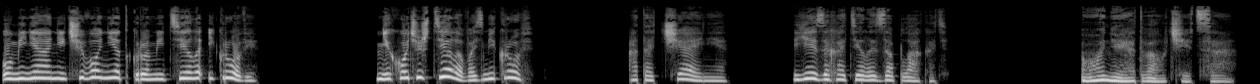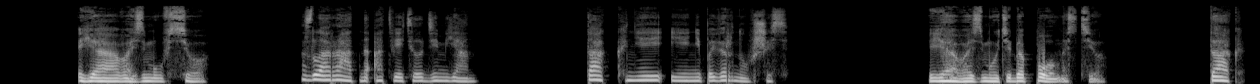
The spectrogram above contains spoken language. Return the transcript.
У меня ничего нет, кроме тела и крови. Не хочешь тела, возьми кровь. От отчаяния ей захотелось заплакать. О нет, волчица. Я возьму все. Злорадно ответил Демьян так к ней и не повернувшись. Я возьму тебя полностью. Так,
